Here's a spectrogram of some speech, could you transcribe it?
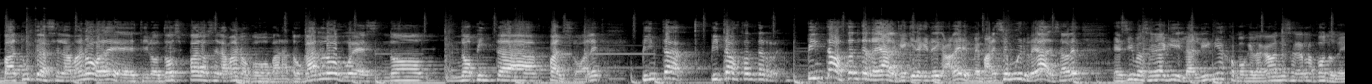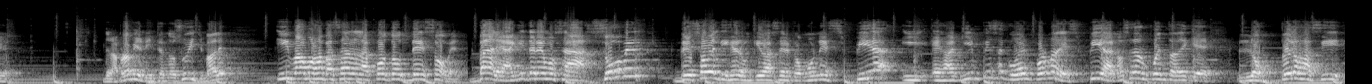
batucas en la mano, ¿vale? Estilo dos palos en la mano como para tocarlo, pues no, no pinta falso, ¿vale? Pinta, pinta bastante pinta bastante real, ¿qué quiere que te diga? A ver, me parece muy real, ¿sabes? Encima se ve aquí las líneas como que le acaban de sacar la foto de, de la propia Nintendo Switch, ¿vale? Y vamos a pasar a la foto de Sobel Vale, aquí tenemos a Sobel De Sobel dijeron que iba a ser como un espía Y aquí empieza a coger forma de espía ¿No se dan cuenta de que los pelos así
